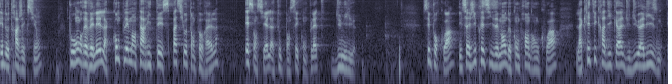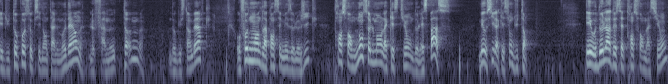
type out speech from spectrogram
et de trajection pourront révéler la complémentarité spatio-temporelle essentielle à toute pensée complète du milieu. C'est pourquoi il s'agit précisément de comprendre en quoi la critique radicale du dualisme et du topos occidental moderne, le fameux tome d'Augustin Berck, au fondement de la pensée mésologique, transforme non seulement la question de l'espace, mais aussi la question du temps. Et au-delà de cette transformation,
